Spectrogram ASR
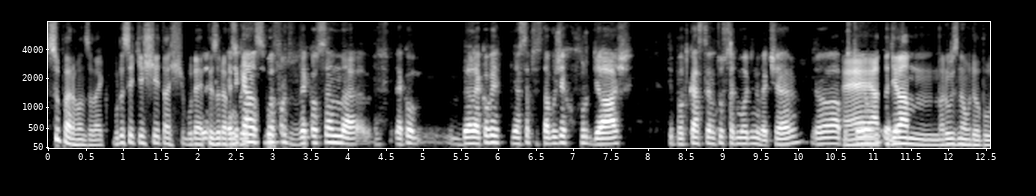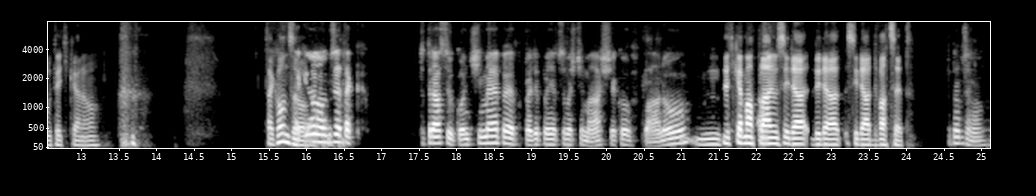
super Honzo, tak budu se těšit, až bude epizoda. Já říkám si furt, jako jsem, eh, jako byl, jakoby, měl jsem představu, že furt děláš ty podcasty na tu 7 hodin večer. Jo, a prostě ne, já to dělám různou dobu teďka, no. tak Honzo. Tak jo, dobře, tak to teda asi ukončíme, pravděpodobně něco ještě máš jako v plánu. Mm, teďka mám v plánu a... si, dát, dát, si dát 20. Dobře, no.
